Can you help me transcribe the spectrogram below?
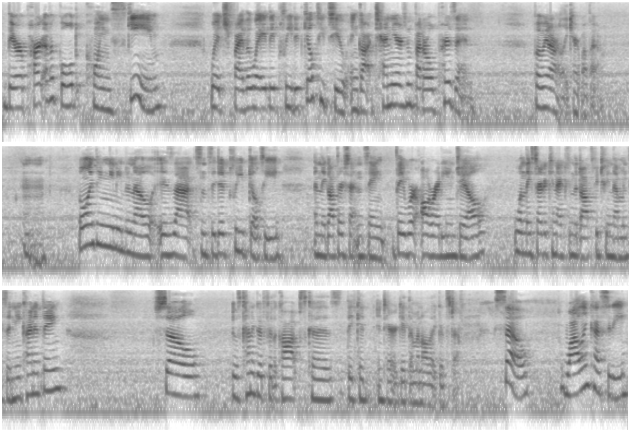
They were part of a gold coin scheme, which, by the way, they pleaded guilty to and got 10 years in federal prison. But we don't really care about that. The only thing you need to know is that since they did plead guilty and they got their sentencing, they were already in jail when they started connecting the dots between them and Sydney, kind of thing. So it was kind of good for the cops because they could interrogate them and all that good stuff. So while in custody,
